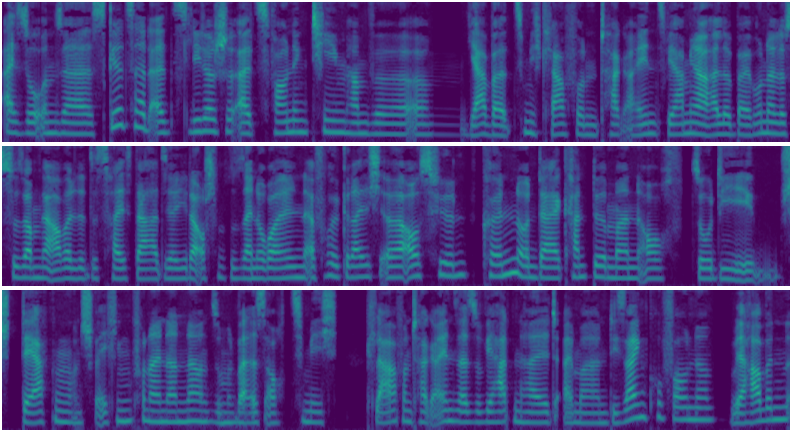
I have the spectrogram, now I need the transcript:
Also unser Skillset als Leadership, als Founding-Team haben wir, ähm, ja, war ziemlich klar von Tag eins. Wir haben ja alle bei Wunderlist zusammengearbeitet. Das heißt, da hat ja jeder auch schon so seine Rollen erfolgreich äh, ausführen können. Und da erkannte man auch so die Stärken und Schwächen voneinander. Und somit war es auch ziemlich klar von Tag eins. Also wir hatten halt einmal einen Design-Co-Founder. Wir haben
